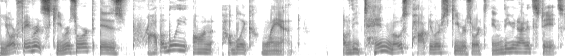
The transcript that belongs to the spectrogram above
Your favorite ski resort is probably on public land. Of the 10 most popular ski resorts in the United States,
